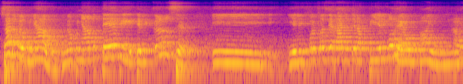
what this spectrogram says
Sabe o meu cunhado? O meu cunhado teve, teve câncer e, e ele foi fazer radioterapia, ele morreu. Ai, eu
